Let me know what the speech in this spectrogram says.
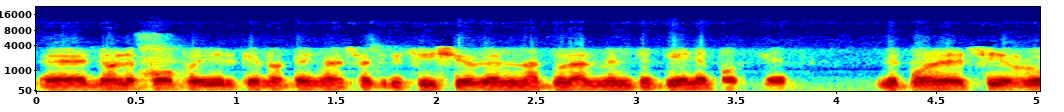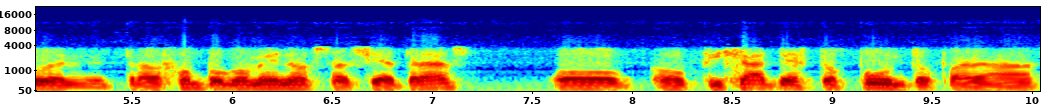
Eh, no le puedo pedir que no tenga el sacrificio que él naturalmente tiene, porque le puede decir, Rubén, trabaja un poco menos hacia atrás o, o fíjate estos puntos para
